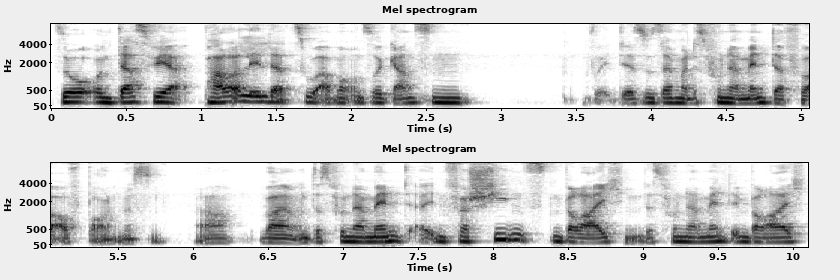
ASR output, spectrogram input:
So, und dass wir parallel dazu aber unsere ganzen, so sagen wir, das Fundament dafür aufbauen müssen. Ja, weil, und das Fundament in verschiedensten Bereichen, das Fundament im Bereich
